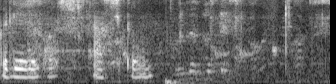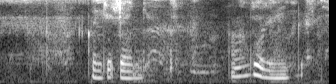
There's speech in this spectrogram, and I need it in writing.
Galeri var. Az çıkalım. Önce rengi seçeceğim. Önce rengi seçeceğim.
